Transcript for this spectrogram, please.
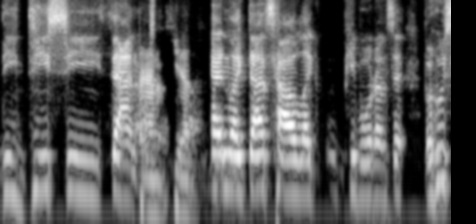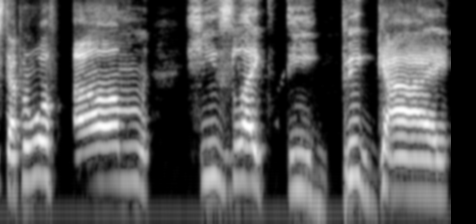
the DC Thanos, Thanos, yeah. and like that's how like people would understand. But who's Steppenwolf? Um, he's like the big guy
